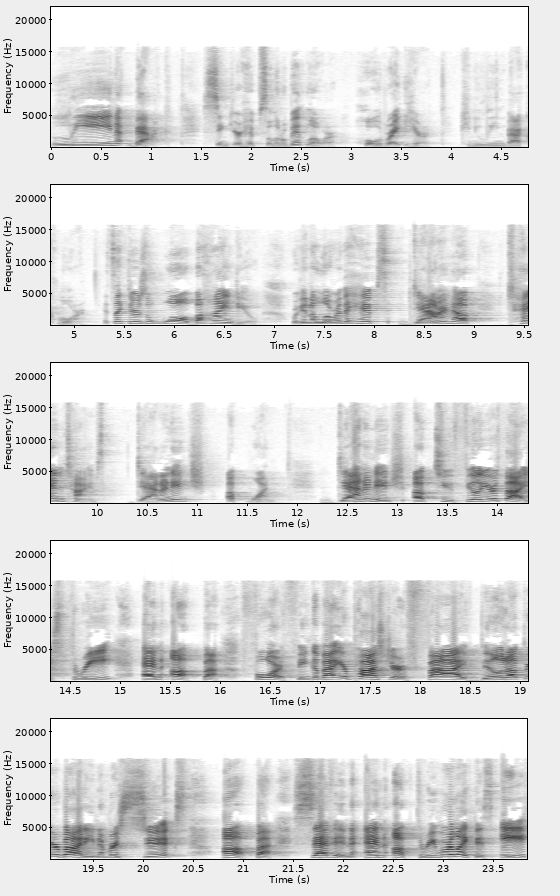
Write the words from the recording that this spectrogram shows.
Lean back. Sink your hips a little bit lower. Hold right here. Can you lean back more? It's like there's a wall behind you. We're gonna lower the hips down and up 10 times. Down an inch, up one. Down an inch, up two. Feel your thighs. Three and up. Four, think about your posture. Five, build up your body. Number six, up. Seven and up. Three more like this. Eight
